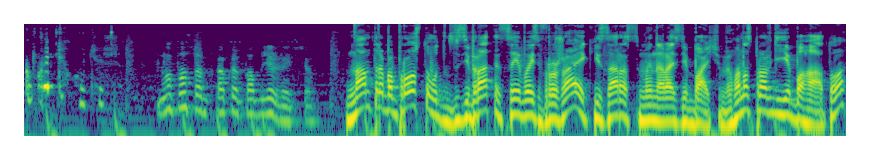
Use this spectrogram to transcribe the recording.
Какой ты хочешь? Ну просто какой поближе все. Нам треба просто от зібрати цей весь врожай, який зараз ми наразі бачимо. Його насправді є багато.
